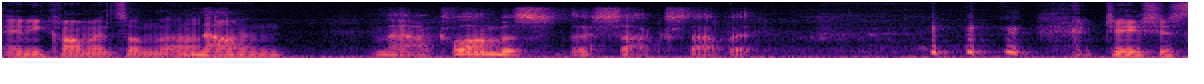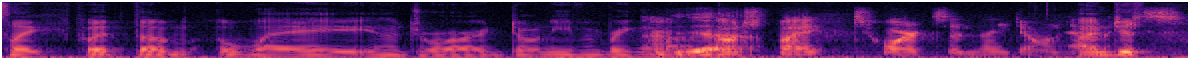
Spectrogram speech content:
any comments on the no. on? No, Columbus, they suck. Stop it. Jake's just like put them away in a drawer. Don't even bring them They're. Coached by Torts, and they don't have. I'm just,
